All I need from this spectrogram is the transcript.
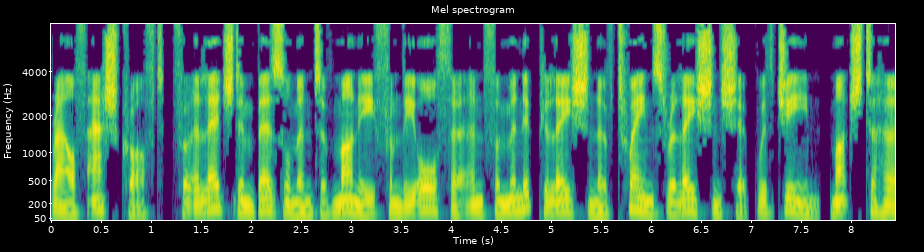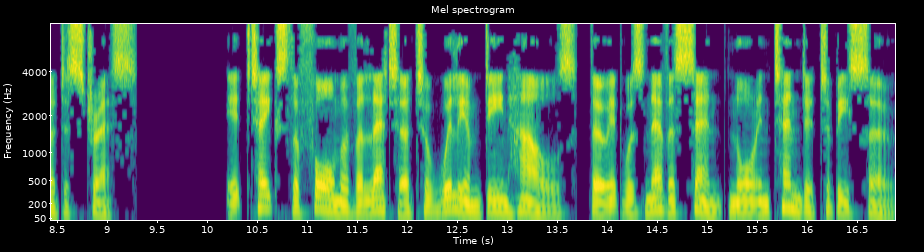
Ralph Ashcroft, for alleged embezzlement of money from the author and for manipulation of Twain's relationship with Jean, much to her distress. It takes the form of a letter to William Dean Howells, though it was never sent nor intended to be so.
